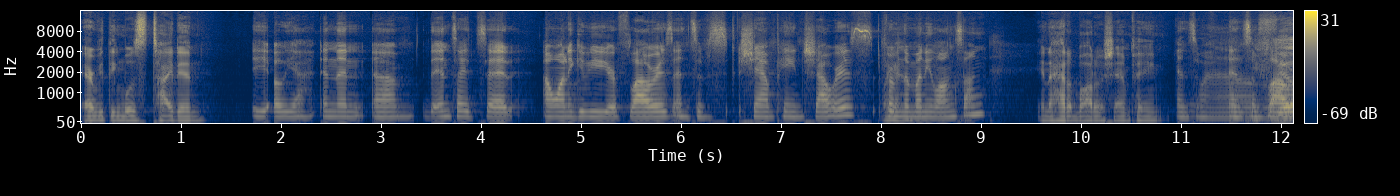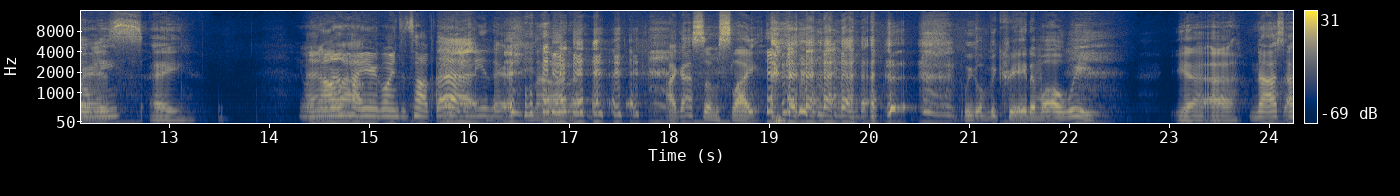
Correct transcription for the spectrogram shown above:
everything was tied in. Yeah, oh yeah, and then um, the inside said, "I want to give you your flowers and some champagne showers Oh, from yeah. the Muni Long song, And I had a bottle of champagne. and some Wow. and some You Feel me? flowers." Hey, You I don't all know how you're going to top I that. don't either. nah, I, don't- I got some slight. We're gonna be creative all week. Yeah. Uh, no, I, I,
